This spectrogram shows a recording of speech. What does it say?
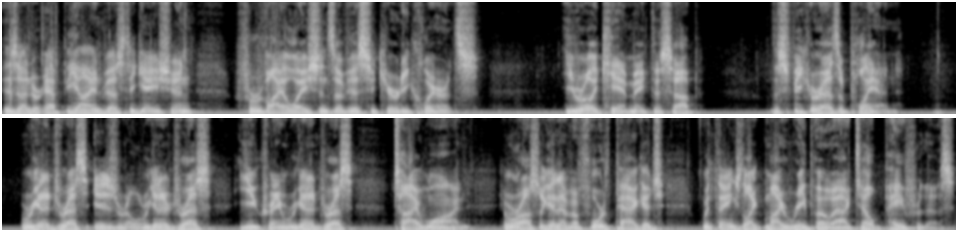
is under FBI investigation for violations of his security clearance. You really can't make this up. The speaker has a plan. We're going to address Israel. We're going to address Ukraine. We're going to address Taiwan. And we're also going to have a fourth package with things like my Repo Act to help pay for this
